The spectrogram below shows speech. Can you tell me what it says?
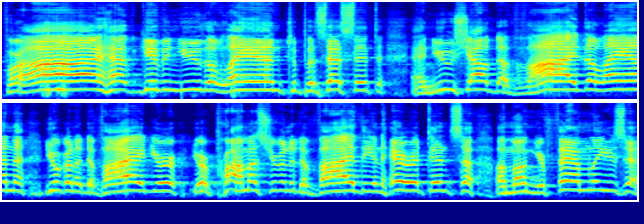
For I have given you the land to possess it, and you shall divide the land. You're going to divide your, your promise, you're going to divide the inheritance uh, among your families, uh,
